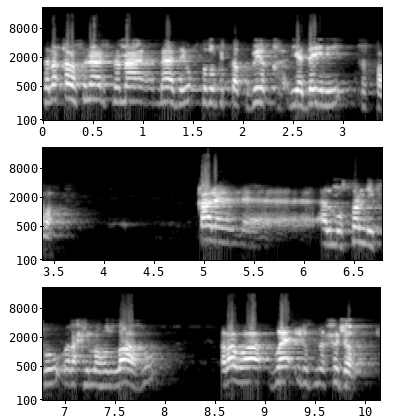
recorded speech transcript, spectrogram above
سنقرأ سنعرف ما ماذا يقصد بالتطبيق اليدين في الصلاة. قال المصنف رحمه الله روى وائل بن حجر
